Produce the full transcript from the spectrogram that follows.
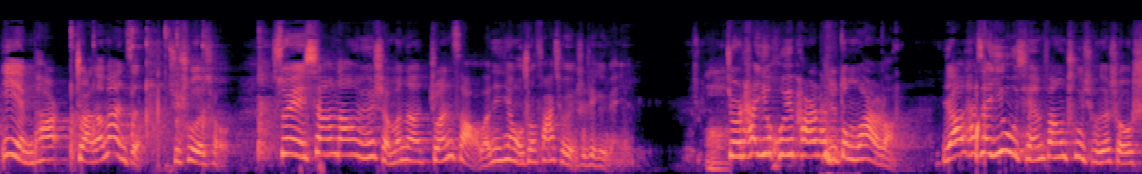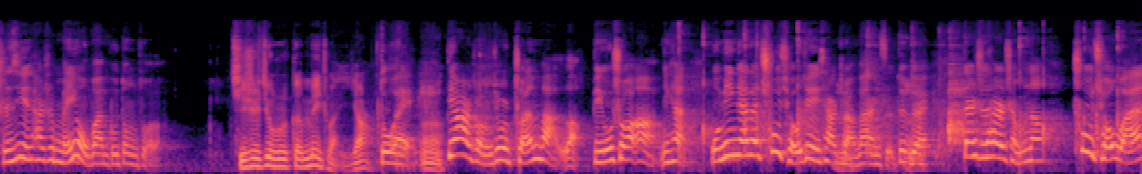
一引拍转了腕子去触的球，所以相当于什么呢？转早了。那天我说发球也是这个原因。哦。就是他一挥拍他就动腕了，然后他在右前方触球的时候，实际他是没有腕部动作了。其实就是跟没转一样。对，嗯。第二种就是转晚了，比如说啊，你看，我们应该在触球这一下转腕子，对不对？但是它是什么呢？触球完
